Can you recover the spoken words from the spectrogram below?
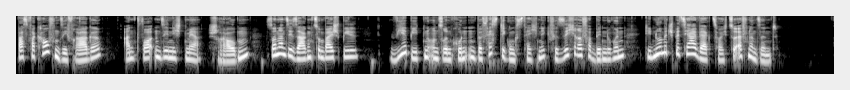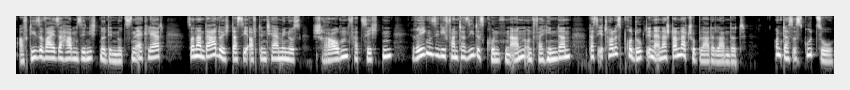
Was verkaufen Sie Frage antworten Sie nicht mehr Schrauben, sondern Sie sagen zum Beispiel Wir bieten unseren Kunden Befestigungstechnik für sichere Verbindungen, die nur mit Spezialwerkzeug zu öffnen sind. Auf diese Weise haben sie nicht nur den Nutzen erklärt, sondern dadurch, dass sie auf den Terminus Schrauben verzichten, regen sie die Fantasie des Kunden an und verhindern, dass ihr tolles Produkt in einer Standardschublade landet. Und das ist gut so,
